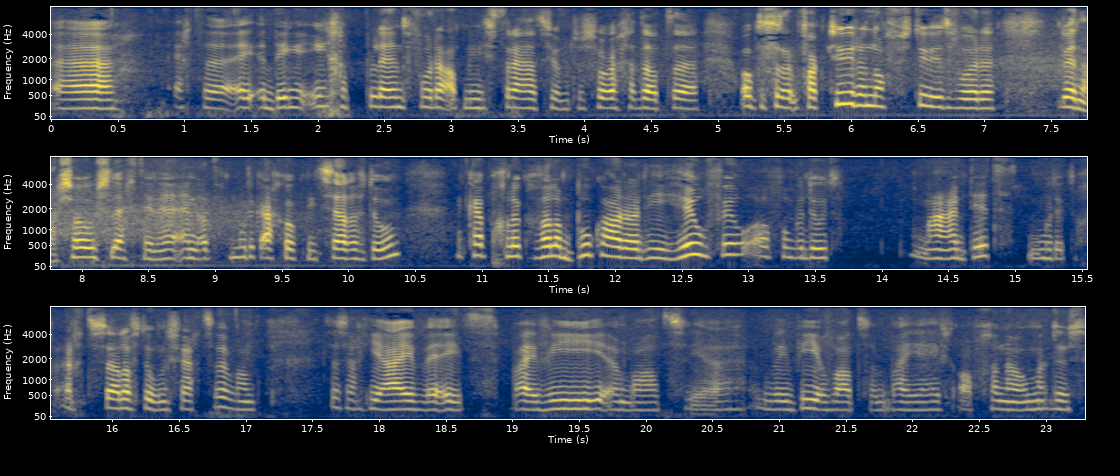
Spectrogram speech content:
Uh, echt uh, dingen ingepland voor de administratie. Om te zorgen dat ook de facturen nog verstuurd worden. Ik ben daar zo slecht in. Hè? En dat moet ik eigenlijk ook niet zelf doen. Ik heb gelukkig wel een boekhouder die heel veel over me doet. Maar dit moet ik toch echt zelf doen, zegt ze. Want ze zegt, jij weet bij wie en wat, je, wie of wat bij je heeft afgenomen. Dus,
